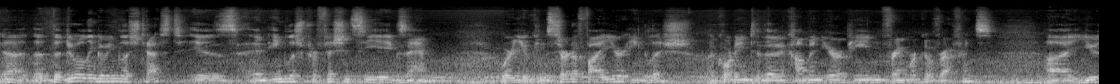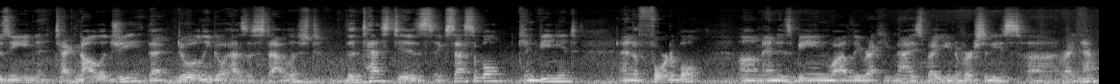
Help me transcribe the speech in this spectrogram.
Yeah, the, the Duolingo English test is an English proficiency exam where you can certify your English according to the Common European Framework of Reference uh, using technology that Duolingo has established. The test is accessible, convenient, and affordable, um, and is being widely recognized by universities uh, right now.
